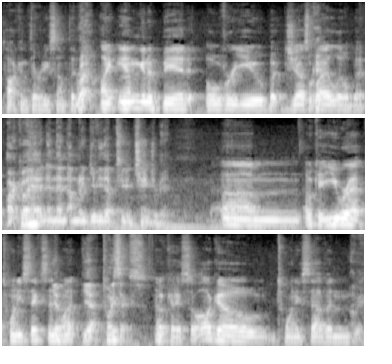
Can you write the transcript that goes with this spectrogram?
talking 30 something. Right. I am going to bid over you, but just Okay. by a little bit. All right, go ahead, and then I'm gonna give you the opportunity to change your bid. Um, okay, you were at 26 and Yep. what? Yeah, twenty-six. Okay, so I'll go 27. Okay.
